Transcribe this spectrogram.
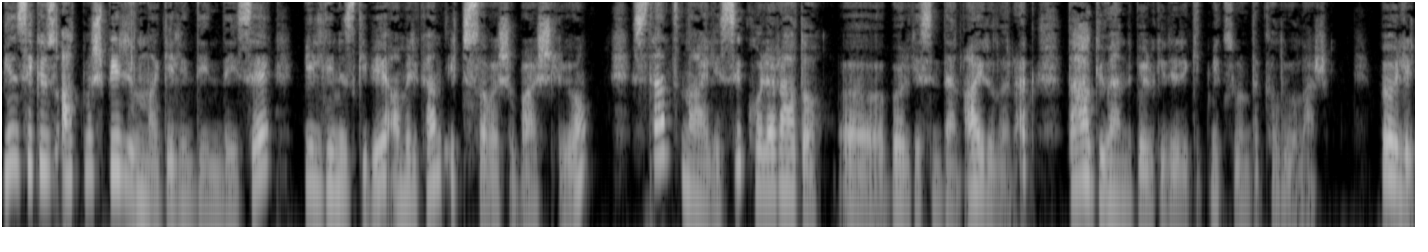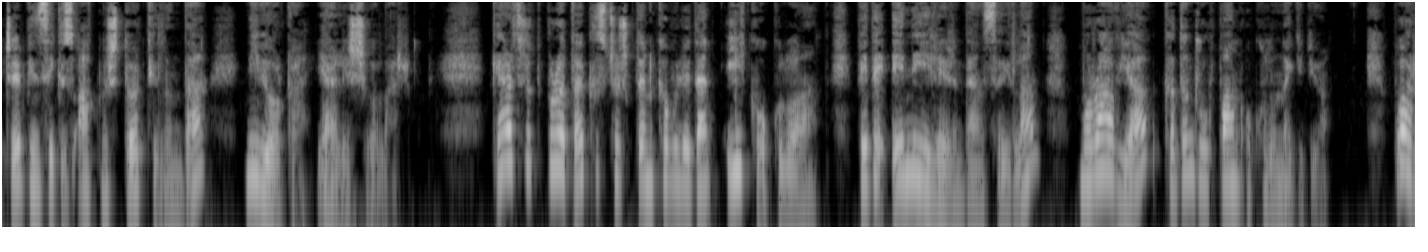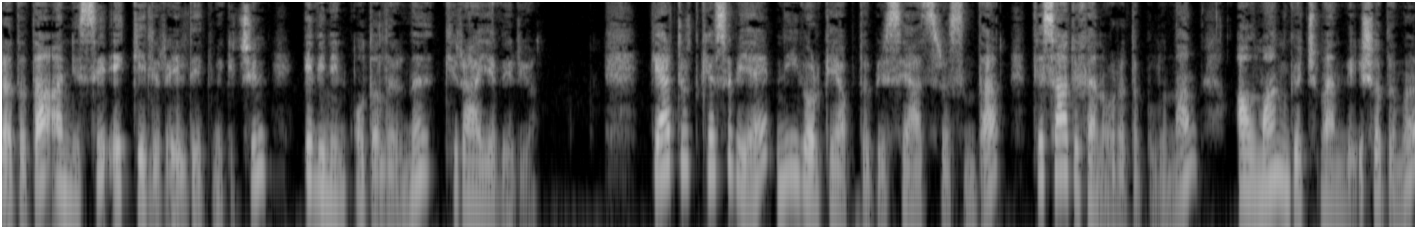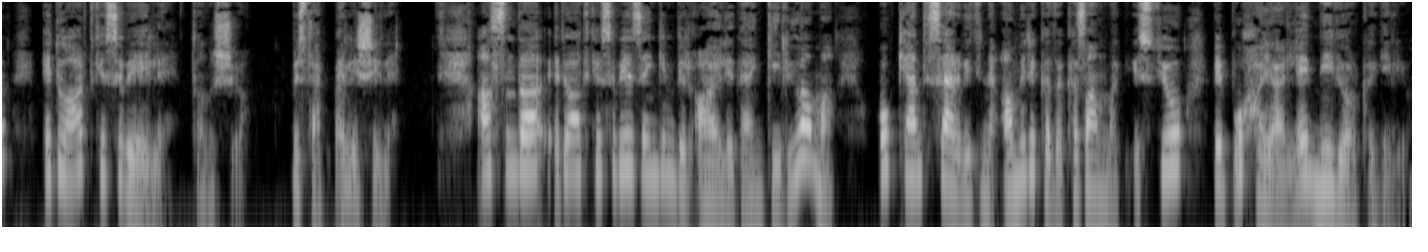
1861 yılına gelindiğinde ise bildiğiniz gibi Amerikan İç Savaşı başlıyor Stanton ailesi Colorado e, bölgesinden ayrılarak daha güvenli bölgelere gitmek zorunda kalıyorlar. Böylece 1864 yılında New York'a yerleşiyorlar. Gertrude burada kız çocuklarını kabul eden ilk okul olan ve de en iyilerinden sayılan Moravia Kadın Ruhban Okulu'na gidiyor. Bu arada da annesi ek gelir elde etmek için evinin odalarını kiraya veriyor. Gertrude Cassidy'e New York'a yaptığı bir seyahat sırasında tesadüfen orada bulunan Alman göçmen ve iş adamı Eduard Cassidy ile tanışıyor. Müstakbel eşiyle. Aslında Eduard Cassidy zengin bir aileden geliyor ama o kendi servetini Amerika'da kazanmak istiyor ve bu hayalle New York'a geliyor.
